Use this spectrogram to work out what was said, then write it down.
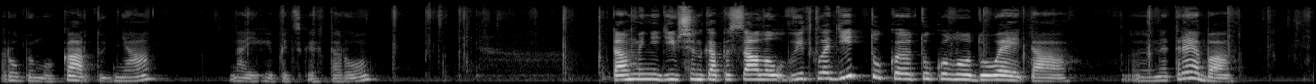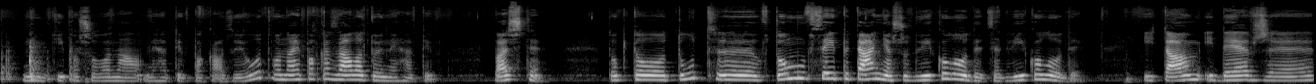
Робимо карту дня на єгипетських таро. Там мені дівчинка писала: відкладіть ту, ту колоду Ейта. Е, Не треба. Ну, типу, що вона негатив показує. От вона і показала той негатив. Бачите? Тобто тут е, в тому все і питання, що дві колоди це дві колоди. І там іде вже,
